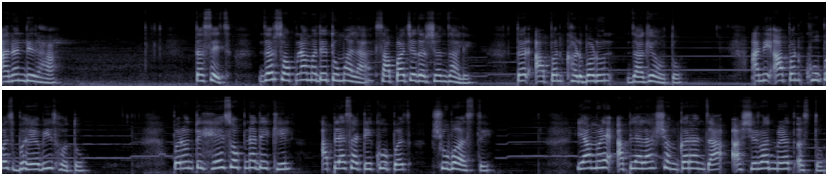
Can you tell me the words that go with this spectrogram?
आनंदी राहा. तसेच जर स्वप्नामध्ये तुम्हाला सापाचे दर्शन झाले तर आपण खडबडून जागे होतो आणि आपण खूपच भयभीत होतो. परंतु हे स्वप्न देखील आपल्यासाठी खूपच शुभ असते. यामुळे आपल्याला शंकरांचा आशीर्वाद मिळत असतो.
